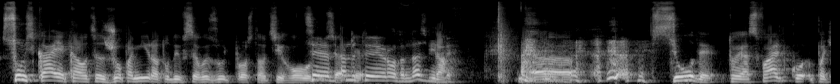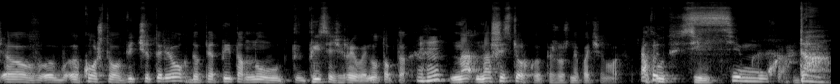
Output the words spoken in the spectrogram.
Сумська, яка оце з жопа міра, туди все везуть, просто ці голуби. Це всякі. там, де ти родом, да, звідти? Е, всюди той асфальт е, коштував від 4 до 5 там, ну, тисяч гривень. Ну, тобто Угу. на, на шестерку, я кажу ж, не починалося. А, тут 7. Сімуха. Да.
